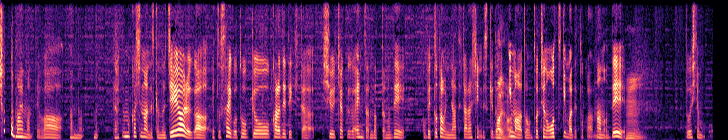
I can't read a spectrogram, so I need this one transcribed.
ちょっと前まではあのまだいぶ昔なんですけど JR が、えっと、最後東京から出てきた終着が円山だったのでこうベッドタウンになってたらしいんですけど、はいはい。今はその土地の大月までとかなので、うん。どうしてもこ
